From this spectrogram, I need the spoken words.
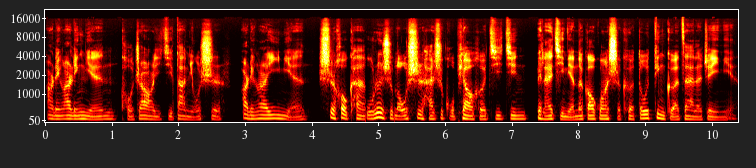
二零二零年口罩以及大牛市，二零二一年事后看，无论是楼市还是股票和基金，未来几年的高光时刻都定格在了这一年。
